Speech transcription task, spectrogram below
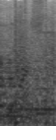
Enemy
